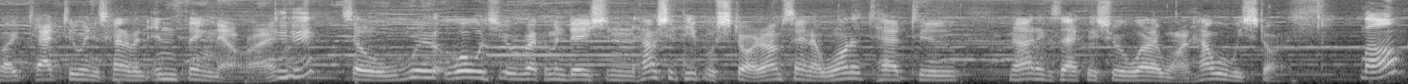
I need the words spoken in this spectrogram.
right? Tattooing is kind of an in thing now, right? So, where, what was your recommendation? How should people start? I'm saying I want a tattoo, not exactly sure what I want. How will we start? Well,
